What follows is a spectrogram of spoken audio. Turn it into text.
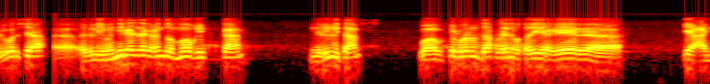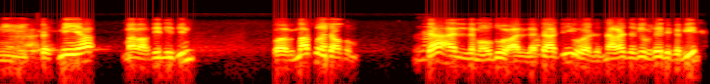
الورشة اقليم النيل الازرق عندهم موقف كان من اليوني تامس وبيفتكروا أنه داخل هنا بطريقة غير يعني رسمية ما واخدين إذن وبيمارسوا نشاطهم. نعم. ده الموضوع الأساسي واللي تناقشنا فيه بشكل كبير.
